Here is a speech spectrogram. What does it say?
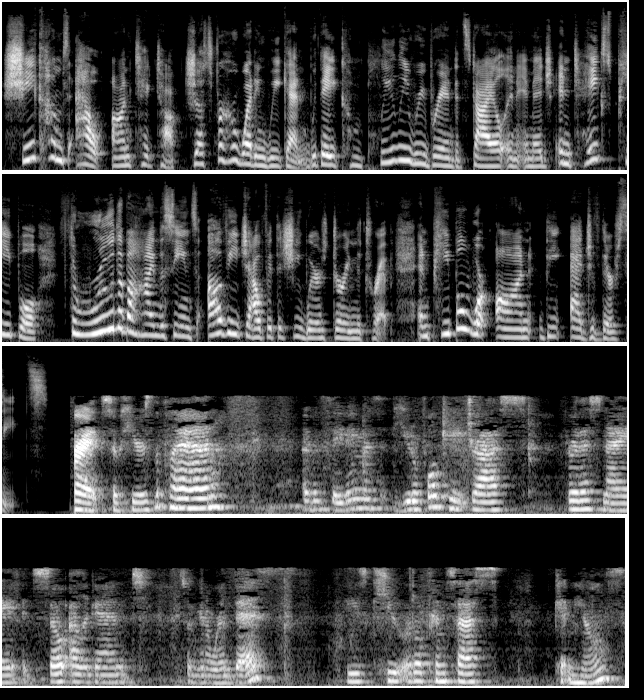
She comes out on TikTok just for her wedding weekend with a completely rebranded style and image and takes people through the behind the scenes of each outfit that she wears during the trip. And people were on the edge of their seats. All right, so here's the plan. I've been saving this beautiful Khaite dress for this night. It's so elegant. So I'm gonna wear this, these cute little princess kitten heels.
